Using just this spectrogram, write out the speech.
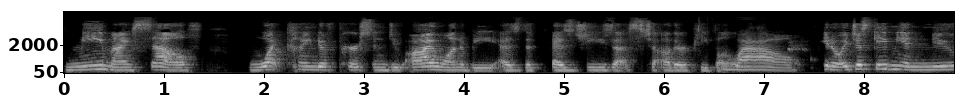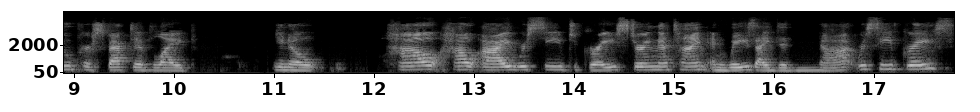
me myself what kind of person do i want to be as the as jesus to other people wow you know it just gave me a new perspective like you know how how i received grace during that time and ways i did not receive grace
